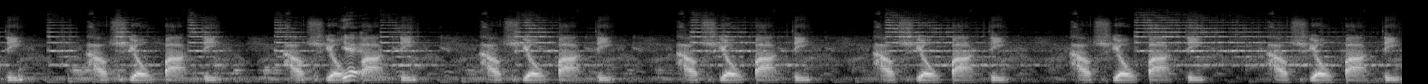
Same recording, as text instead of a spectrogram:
body, house your body, house your yeah. body, house your body, house your body, house your body, house your body, house your body,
